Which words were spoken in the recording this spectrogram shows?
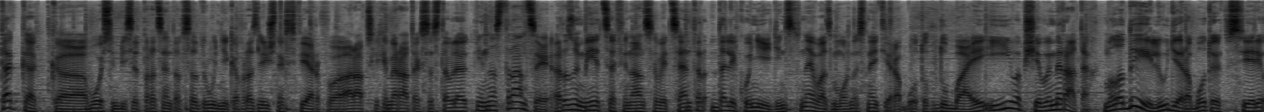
Так как 80% э, сотрудников различных сфер в Арабских Эмиратах составляют иностранцы, разумеется, финансовый центр далеко не единственная возможность найти работу в Дубае и вообще в Эмиратах. Молодые люди работают в сфере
